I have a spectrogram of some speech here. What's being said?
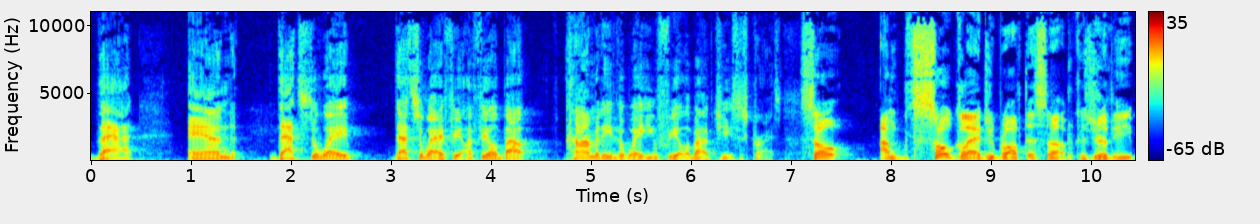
that. And that's the way that's the way I feel. I feel about comedy the way you feel about Jesus Christ. So I'm so glad you brought this up because you're the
